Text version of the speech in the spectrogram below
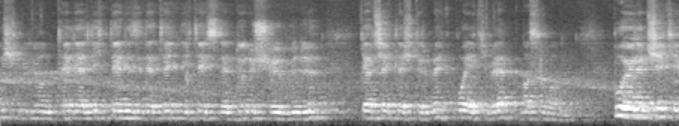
milyon TL'lik Denizli'de teknik tekstile dönüşümünü gerçekleştirmek bu ekibe nasip oldu. Bu öyle bir şey ki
